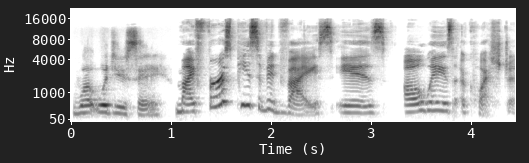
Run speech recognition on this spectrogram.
what would you say? My first piece of advice is always a question.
